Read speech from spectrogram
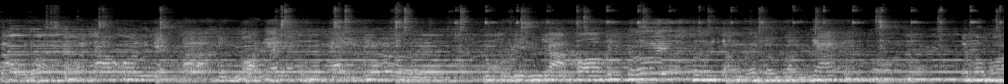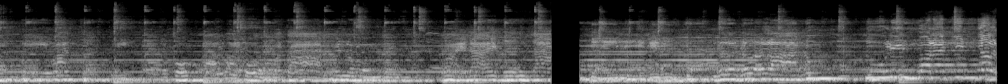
เจ้าดอกหัวเจ้าคนเก็บตาหนุ่มนอนแง่ใจเธอลูกลินอยากขอไม่เคยเธอจังเลยสมหวังอยากบอกแต่พอพรมีวันสักทีจะพบปากว่าโอ้มาตาไม่ลงไม่ได้บูชาใจดีเธอเธอลาลูกลินบ่ได้กินเธอ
